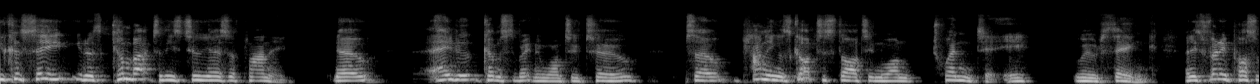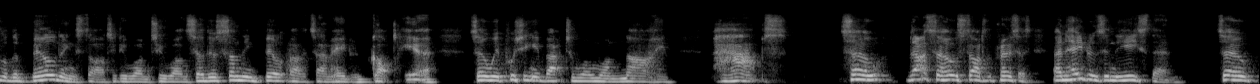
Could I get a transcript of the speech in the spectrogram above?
you can see, you know, come back to these two years of planning. Know, Hadrian comes to Britain in 122. So planning has got to start in 120, we would think. And it's very possible the building started in 121. So there's something built by the time Hadrian got here. So we're pushing it back to 119, perhaps. So that's the whole start of the process. And Hadrian's in the east then. So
